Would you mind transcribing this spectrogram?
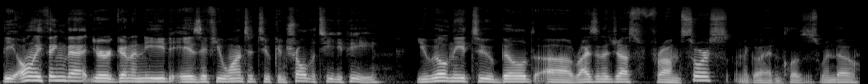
The only thing that you're going to need is if you wanted to control the TDP, you will need to build a Ryzenadj from source. Let me go ahead and close this window.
